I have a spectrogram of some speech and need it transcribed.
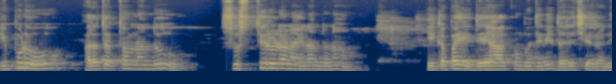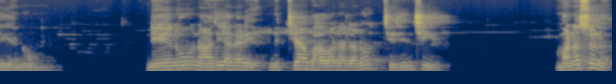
ఇప్పుడు పరతత్వం నందు సుస్థిరుడనైనందున ఇకపై దేహాత్మబుద్ధిని దరిచేరనీయను. నేను నాది అనడి మిథ్యా భావనలను త్యజించి మనసును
